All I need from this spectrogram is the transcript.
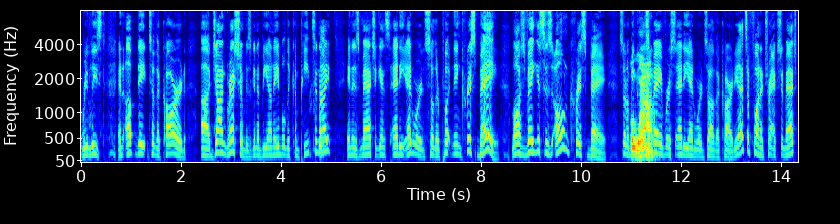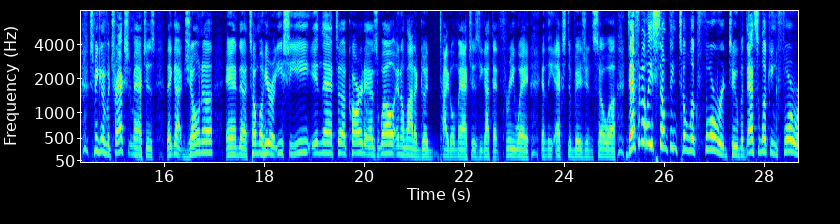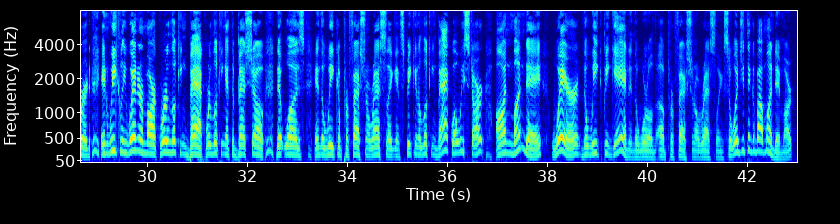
released an update to the card uh, John Gresham is going to be unable to compete tonight in his match against Eddie Edwards, so they're putting in Chris Bey, Las Vegas's own Chris Bey. So it'll be oh, wow. Chris Bey versus Eddie Edwards on the card. Yeah, that's a fun attraction match. Speaking of attraction matches, they got Jonah and uh, Tomohiro Ishii in that uh, card as well, and a lot of good title matches. You got that three way in the X division, so uh, definitely something to look forward to. But that's looking forward. In weekly winner, Mark, we're looking back. We're looking at the best show that was in the week of professional wrestling. And speaking of looking back, well, we start on Monday, where the week began in the world of professional wrestling. So, what did you think about Monday, Mark?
